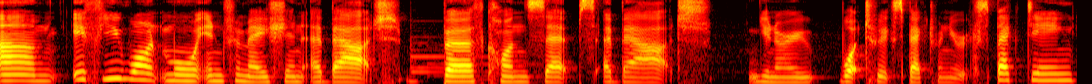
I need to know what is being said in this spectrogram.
Um, if you want more information about birth concepts, about you know, what to expect when you're expecting,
